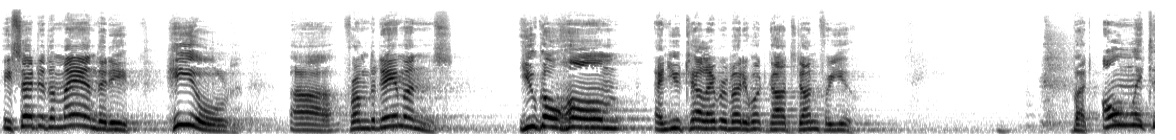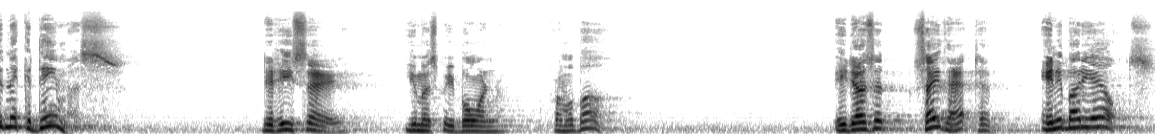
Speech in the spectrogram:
He said to the man that he healed uh, from the demons, You go home and you tell everybody what God's done for you. But only to Nicodemus did he say, You must be born from above. He doesn't say that to anybody else,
